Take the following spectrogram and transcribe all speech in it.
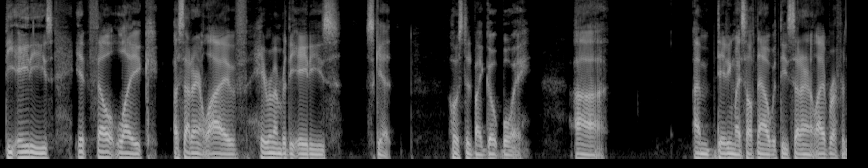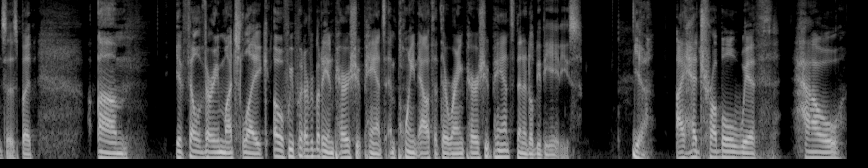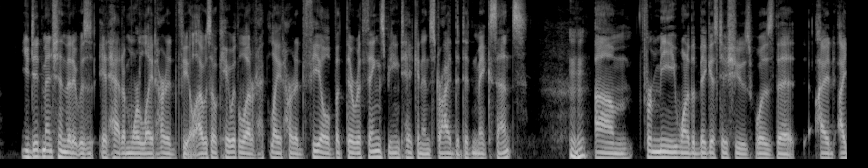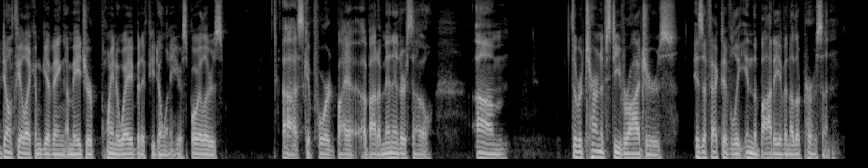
the '80s. It felt like a Saturday Night Live. Hey, remember the '80s skit hosted by Goat Boy. Uh, I'm dating myself now with these Saturday Night Live references, but um, it felt very much like, oh, if we put everybody in parachute pants and point out that they're wearing parachute pants, then it'll be the 80s. Yeah. I had trouble with how you did mention that it was it had a more lighthearted feel. I was okay with light, lighthearted feel, but there were things being taken in stride that didn't make sense. Mm-hmm. Um, for me, one of the biggest issues was that I I don't feel like I'm giving a major point away. But if you don't want to hear spoilers, uh, skip forward by a, about a minute or so. Um, the return of Steve Rogers is effectively in the body of another person.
